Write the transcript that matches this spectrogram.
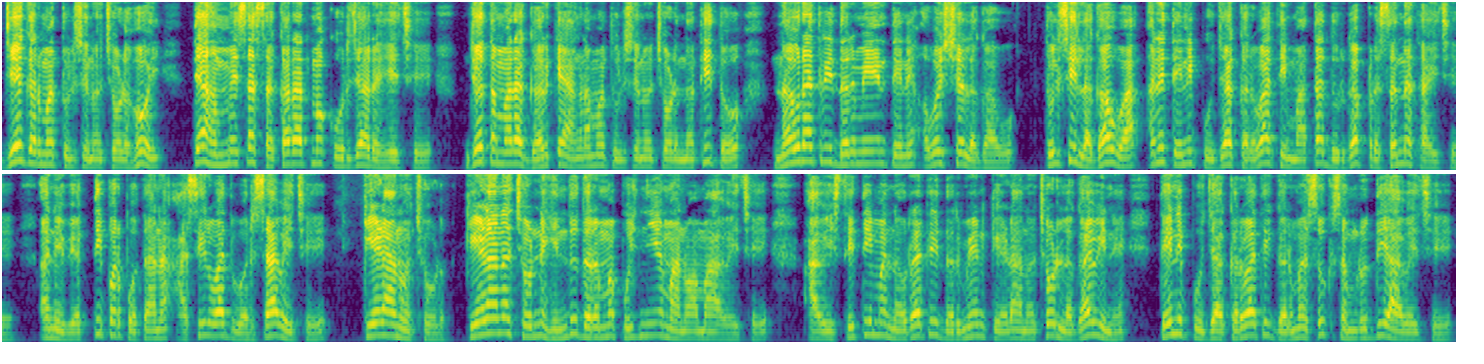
જે ઘરમાં તુલસીનો છોડ હોય ત્યાં હંમેશા સકારાત્મક ઊર્જા રહે છે. જો તમારા ઘર કે આંગણામાં તુલસીનો છોડ નથી તો નવરાત્રિ દરમિયાન તેને અવશ્ય લગાવો. તુલસી લગાવવા અને તેની પૂજા કરવાથી માતા દુર્ગા પ્રસન્ન થાય છે અને વ્યક્તિ પર પોતાના આશીર્વાદ વરસાવે છે. કેળાનો છોડ. કેળાના છોડને હિન્દુ ધર્મમાં પૂજનીય માનવામાં આવે છે. આવી સ્થિતિમાં નવરાત્રિ દરમિયાન કેળાનો છોડ લગાવીને તેની પૂજા કરવાથી ઘરમાં સુખ સમૃદ્ધિ આવે છે.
